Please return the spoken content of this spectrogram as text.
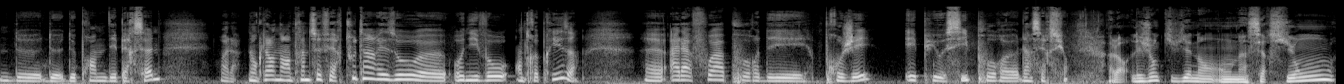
de, de, de prendre des personnes. Voilà. Donc là, on est en train de se faire tout un réseau euh, au niveau entreprise, euh, à la fois pour des projets et puis aussi pour euh, l'insertion. Alors, les gens qui viennent en, en insertion,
